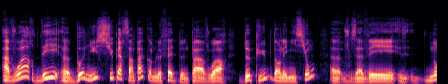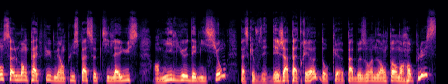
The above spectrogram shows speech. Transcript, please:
avoir des euh, bonus super sympas comme le fait de ne pas avoir de pub dans l'émission. Euh, vous avez non seulement pas de pub, mais en plus pas ce petit laus en milieu d'émission, parce que vous êtes déjà patriote, donc euh, pas besoin de l'entendre en plus.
